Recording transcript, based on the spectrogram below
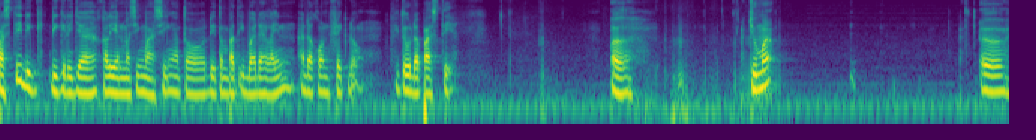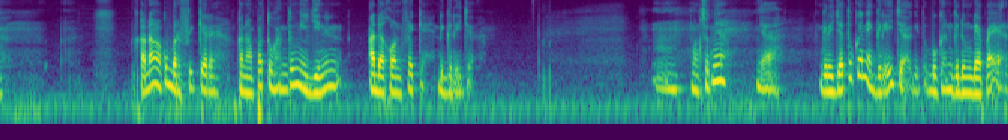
Pasti di, di gereja kalian masing-masing atau di tempat ibadah lain ada konflik dong. Itu udah pasti. Eh, cuma eh kadang aku berpikir ya, kenapa Tuhan tuh ngizinin ada konflik ya di gereja? Hmm, maksudnya ya gereja tuh kan ya gereja gitu, bukan gedung DPR.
